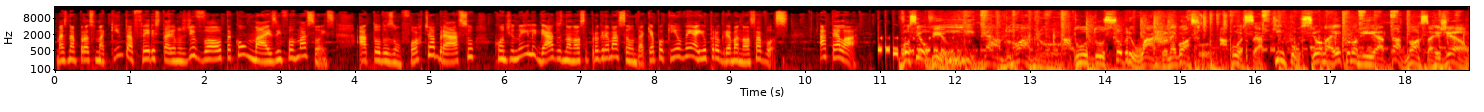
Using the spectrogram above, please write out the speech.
mas na próxima quinta-feira estaremos de volta com mais informações. A todos um forte abraço, continuem ligados na nossa programação. Daqui a pouquinho vem aí o programa Nossa Voz. Até lá! Você ouviu Ligado no Agro. Tudo sobre o agronegócio. A força que impulsiona a economia da nossa região.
